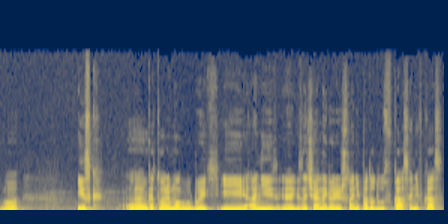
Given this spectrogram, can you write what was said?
э, иск, угу. который мог бы быть, и они изначально говорили, что они подадут в КАС, а не в КАС.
